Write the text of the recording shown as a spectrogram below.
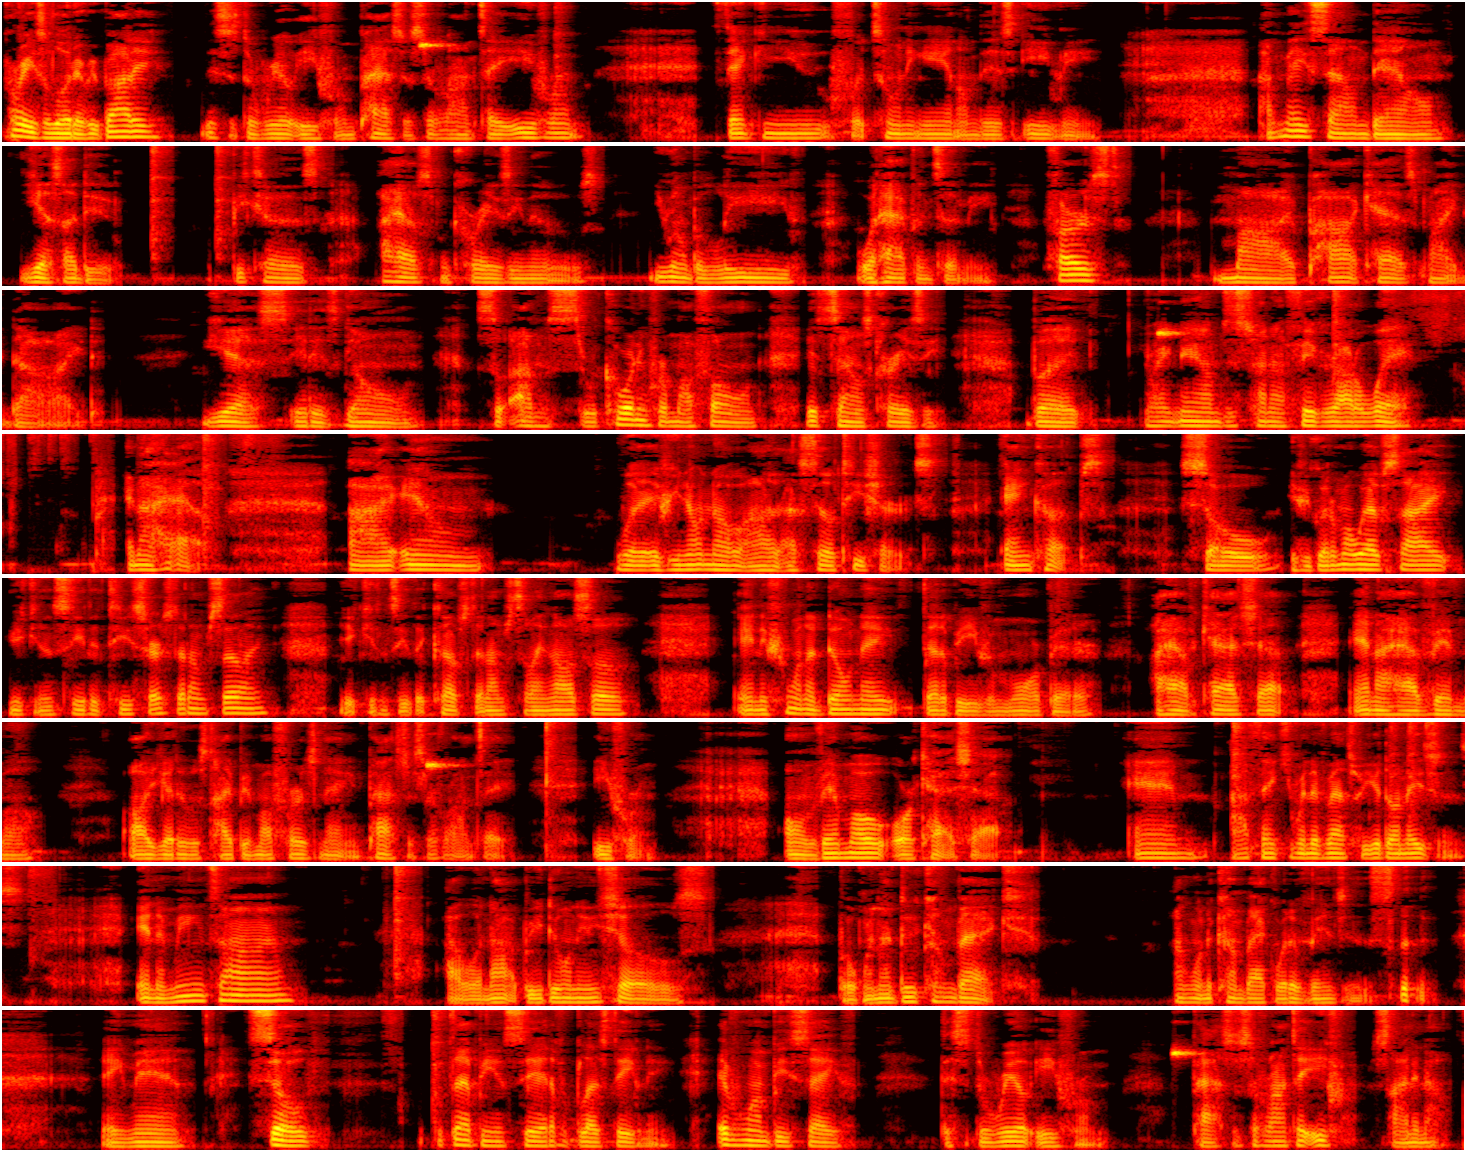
Praise the Lord, everybody. This is the real Ephriam, Pastor Cervante Ephriam. Thanking you for tuning in on this evening. I may sound down. Yes, I do. Because I have some crazy news. You won't believe what happened to me. First, my podcast mic died. Yes, it is gone. So I'm recording from my phone. It sounds crazy. But right now I'm just trying to figure out a way. And I have. I am, well, if you don't know, I, I sell t-shirts and cups. So if you go to my website, you can see the t-shirts that I'm selling. You can see the cups that I'm selling also. And if you want to donate, that'll be even more better. I have Cash App and I have Venmo. All you gotta do is type in my first name, Pastor Cervante Ephriam, on Venmo or Cash App. And I thank you in advance for your donations. In the meantime, I will not be doing any shows. But when I do come back, I'm going to come back with a vengeance. Amen. So, with that being said, have a blessed evening. Everyone be safe. This is the real Ephriam. Pastor Cervante Ephriam signing out.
